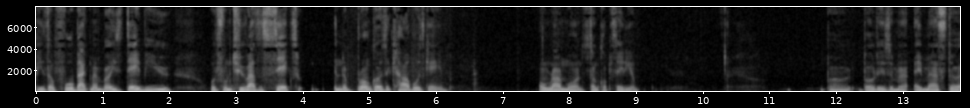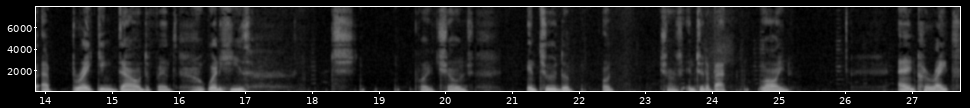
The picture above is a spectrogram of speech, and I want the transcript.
he's a fullback member. His debut was from 2006 in the Broncos and Cowboys game on round one, Suncorp Stadium. Boyd, is a, ma a master at breaking down defense when he's like challenge into the uh, into the back line and creates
